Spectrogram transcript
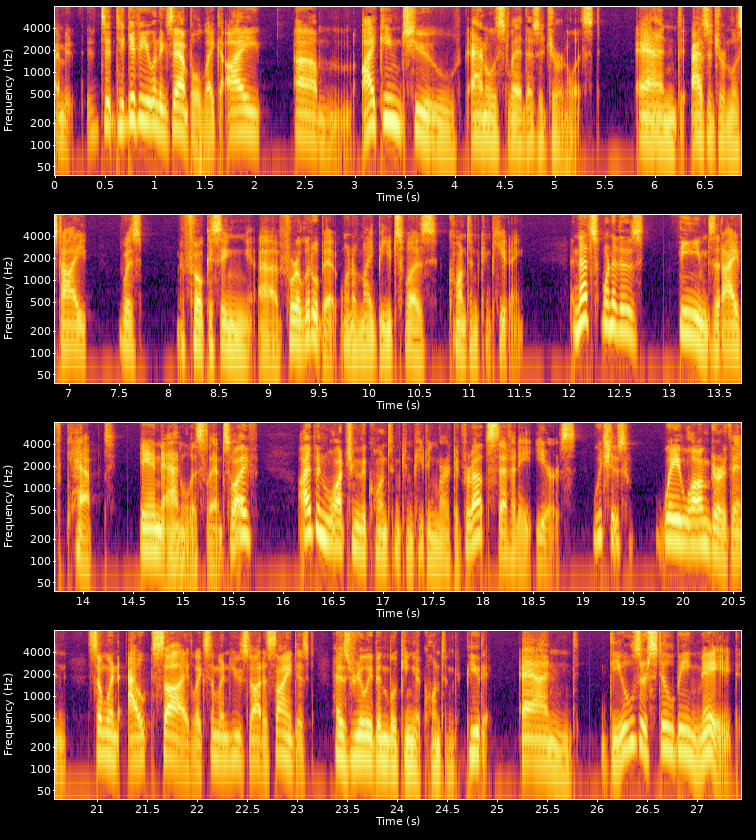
I mean, to, to give you an example, like I, um, I came to Analyst Land as a journalist, and as a journalist, I was focusing uh, for a little bit. One of my beats was quantum computing, and that's one of those themes that I've kept in Analyst Land. So I've I've been watching the quantum computing market for about seven, eight years, which is way longer than someone outside, like someone who's not a scientist, has really been looking at quantum computing. And deals are still being made,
